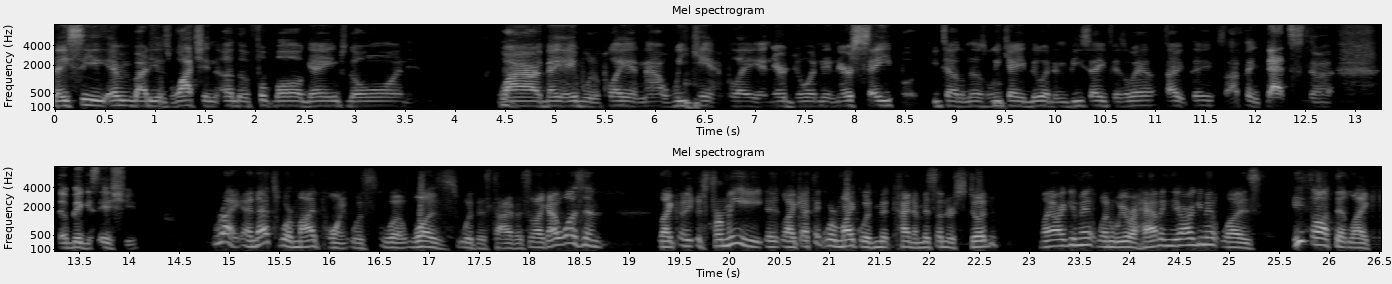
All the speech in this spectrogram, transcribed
they see everybody is watching other football games go on. Why are they able to play and now we can't play and they're doing it and they're safe, but you telling us we can't do it and be safe as well, type thing. So I think that's the the biggest issue. Right, and that's where my point was wa- was with this Tyvis. Like I wasn't like for me, it, like I think where Mike would kind of misunderstood my argument when we were having the argument was he thought that like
